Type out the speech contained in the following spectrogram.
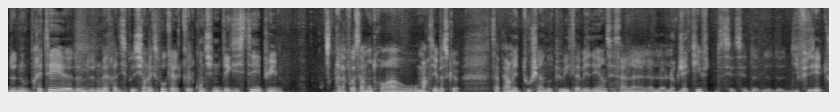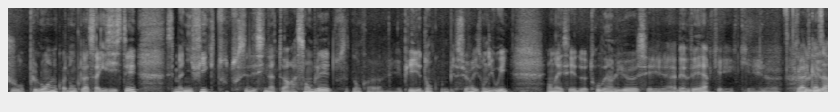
de nous le prêter, de, nous mettre à disposition l'expo, qu'elle continue d'exister. Et puis à la fois ça montrera aux, Marseillais parce que ça permet de toucher un autre public la BD c'est ça l'objectif c'est de, diffuser toujours plus loin quoi. Donc là ça existait c'est magnifique tous ces dessinateurs assemblés tout ça, donc euh, et puis donc bien sûr ils ont dit oui. On a essayé de trouver un lieu c'est la BMVR qui est, qui est le, le, lieu,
